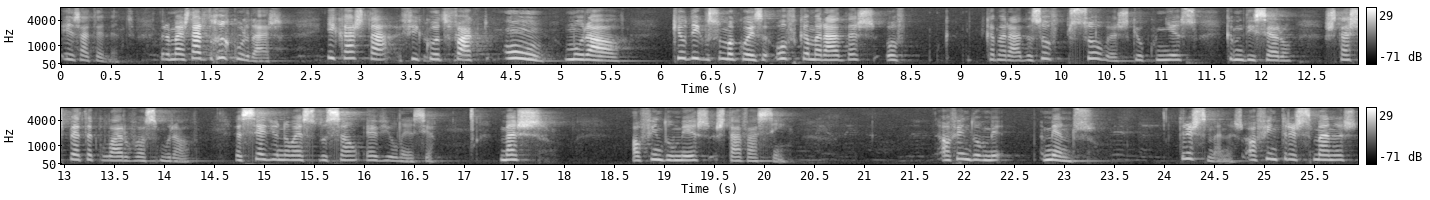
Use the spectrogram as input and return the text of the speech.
Exatamente para mais tarde recordar. E cá está, ficou de facto um mural que eu digo-vos uma coisa, houve camaradas, houve camaradas, houve pessoas que eu conheço que me disseram está espetacular o vosso mural. Assédio não é sedução, é violência. Mas ao fim do mês estava assim. Ao fim do mês, menos, três semanas. Ao fim de três semanas,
